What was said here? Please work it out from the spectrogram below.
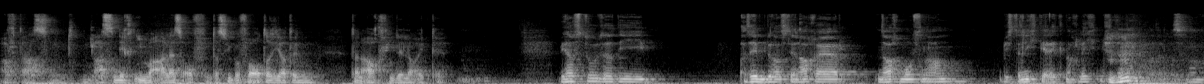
auf das und lassen nicht immer alles offen. Das überfordert ja den, dann auch viele Leute. Wie hast du da die, also eben du hast ja nachher nach Mosnang bist du nicht direkt nach Liechtenstein, mhm. oder was, man,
